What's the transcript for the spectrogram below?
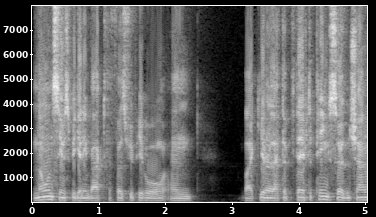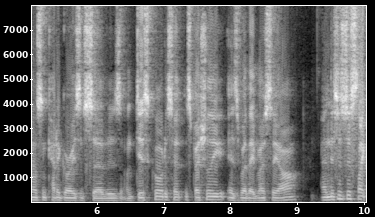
No one seems to be getting back to the first few people, and like you know they have to they have to ping certain channels and categories of servers on Discord especially is where they mostly are. And this is just like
